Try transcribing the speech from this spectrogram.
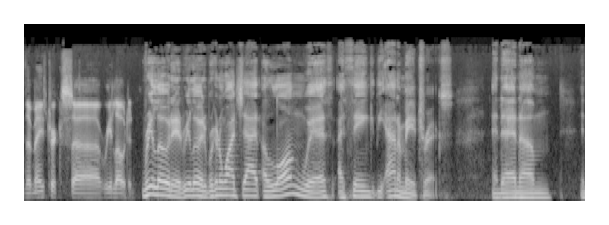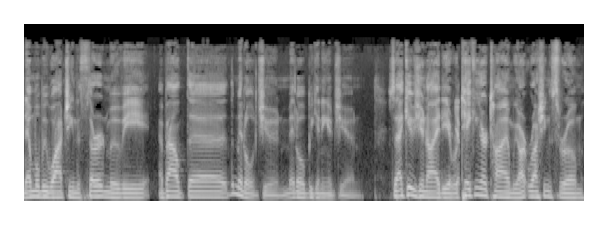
the, Matrix uh, Reloaded. Reloaded, Reloaded. We're going to watch that along with, I think, the Animatrix, and then um, and then we'll be watching the third movie about the the middle of June, middle beginning of June. So that gives you an idea. We're yep. taking our time. We aren't rushing through them.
